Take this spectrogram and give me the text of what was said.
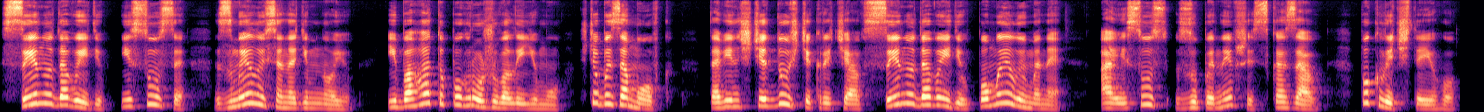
Сину Давидів, Ісусе, змилуйся наді мною. І багато погрожували йому, щоби замовк. Та він ще дужче кричав Сину Давидів, помилуй мене. А Ісус, зупинившись, сказав Покличте його.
